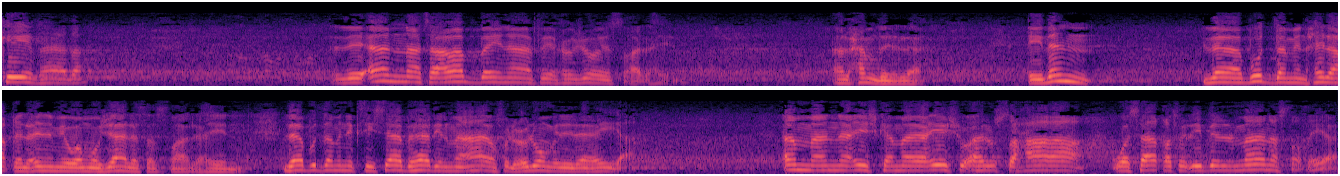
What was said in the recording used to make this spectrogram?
كيف هذا؟ لأن تربينا في حجور الصالحين. الحمد لله. إذا لا بد من حلق العلم ومجالسة الصالحين. لا بد من اكتساب هذه المعارف العلوم الإلهية. أما أن نعيش كما يعيش أهل الصحارى وساقة الإبل ما نستطيع.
